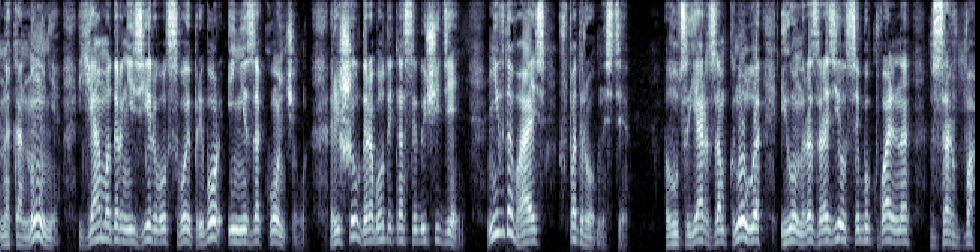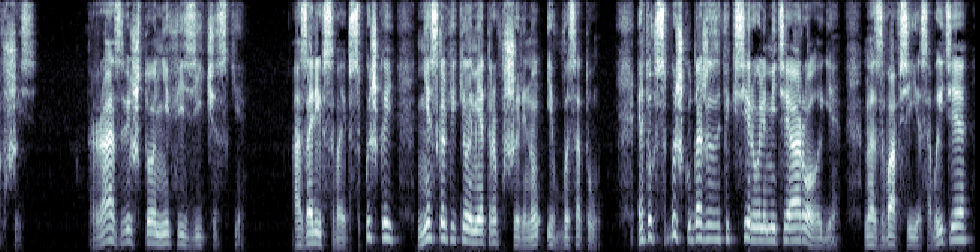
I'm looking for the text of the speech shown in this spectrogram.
Накануне я модернизировал свой прибор и не закончил. Решил доработать на следующий день, не вдаваясь в подробности. Луцияр замкнуло, и он разразился буквально взорвавшись. Разве что не физически озарив своей вспышкой несколько километров в ширину и в высоту. Эту вспышку даже зафиксировали метеорологи, назвав сие событие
